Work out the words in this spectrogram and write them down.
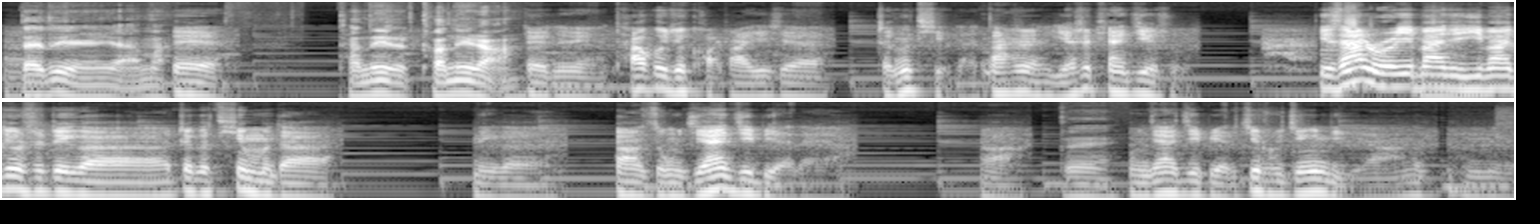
呃带队人员嘛，对团队团队长，对对，他会去考察一些整体的，但是也是偏技术。第三轮一般就一般就是这个这个 team 的那个像总监级别的呀，啊，对，总监级别的技术经理啊，那那个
